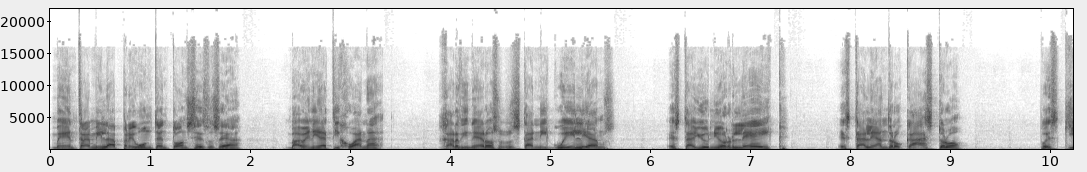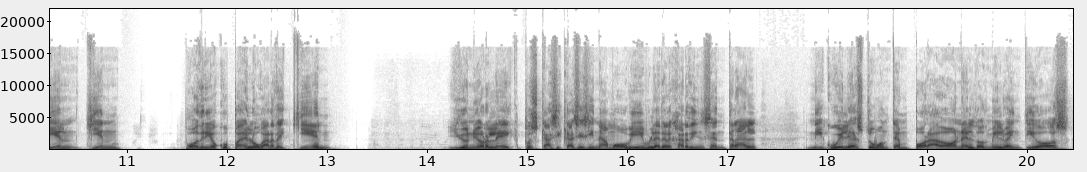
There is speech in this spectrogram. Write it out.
Me entra a mí la pregunta entonces, o sea, ¿va a venir a Tijuana? Jardineros, pues está Nick Williams, está Junior Lake, está Leandro Castro pues ¿quién, quién podría ocupar el lugar de quién? Junior Lake, pues casi casi es inamovible del jardín central. Nick Williams tuvo un temporadón en el 2022.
